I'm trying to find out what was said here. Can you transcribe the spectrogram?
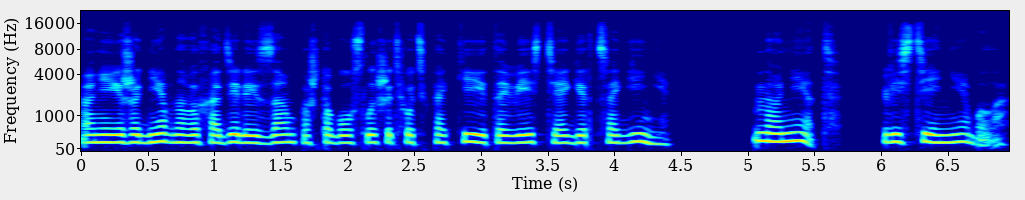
Они ежедневно выходили из замка, чтобы услышать хоть какие-то вести о герцогине. Но нет, вестей не было.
